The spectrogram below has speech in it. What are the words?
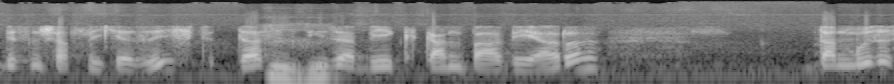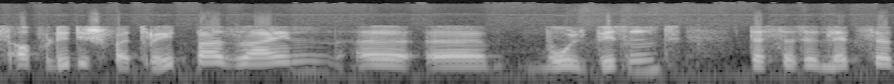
wissenschaftlicher Sicht, dass mhm. dieser Weg gangbar wäre, dann muss es auch politisch vertretbar sein, äh, äh, wohl wissend, dass das in letzter,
